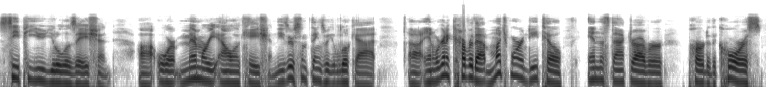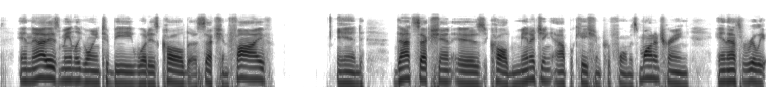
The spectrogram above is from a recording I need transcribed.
CPU utilization uh, or memory allocation. These are some things we can look at. Uh, and we're going to cover that much more in detail in the Stackdriver part of the course, and that is mainly going to be what is called uh, Section 5. And that section is called Managing Application Performance Monitoring, and that's really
